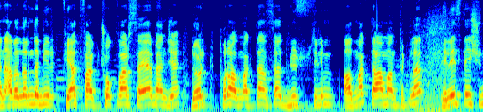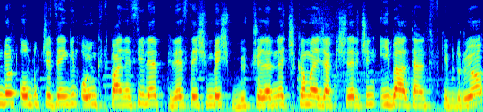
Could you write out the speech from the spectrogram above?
hani aralarında bir fiyat farkı çok varsa eğer bence 4 Pro almaktansa düz slim almak daha mantıklı. PlayStation 4 oldukça zengin oyun kütüphanesiyle PlayStation 5 bütçelerine çıkamayacak kişiler için iyi bir alternatif gibi duruyor.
